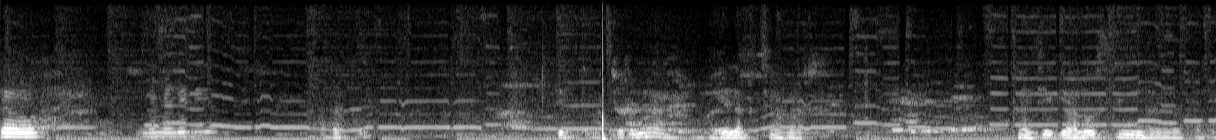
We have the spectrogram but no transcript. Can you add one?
তো মেলে দিয়ে দেখো, দেখতে পাচ্ছ তোমরা ভয় লাগছে আমার। যে গেল সিলিন্ডারের ওখানে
